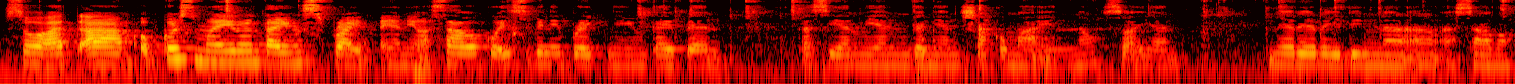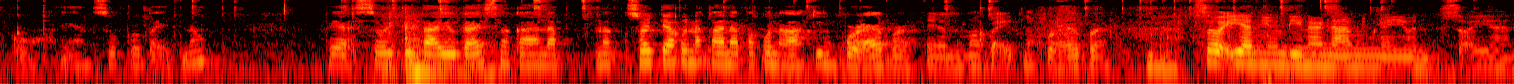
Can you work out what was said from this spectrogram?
So, at um, of course, mayroon tayong Sprite. Ayan, yung asawa ko is binibreak niya yung kay Ben. Kasi yan, yan, ganyan siya kumain, no? So, ayan. Nire-reading na ang asawa ko. Ayan, super bait, no? Kaya, sorte tayo, guys. Nakahanap, na, sorte ako, nakahanap ako ng aking forever. Ayan, mabait na forever. So, ayan yung dinner namin ngayon. So, ayan.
